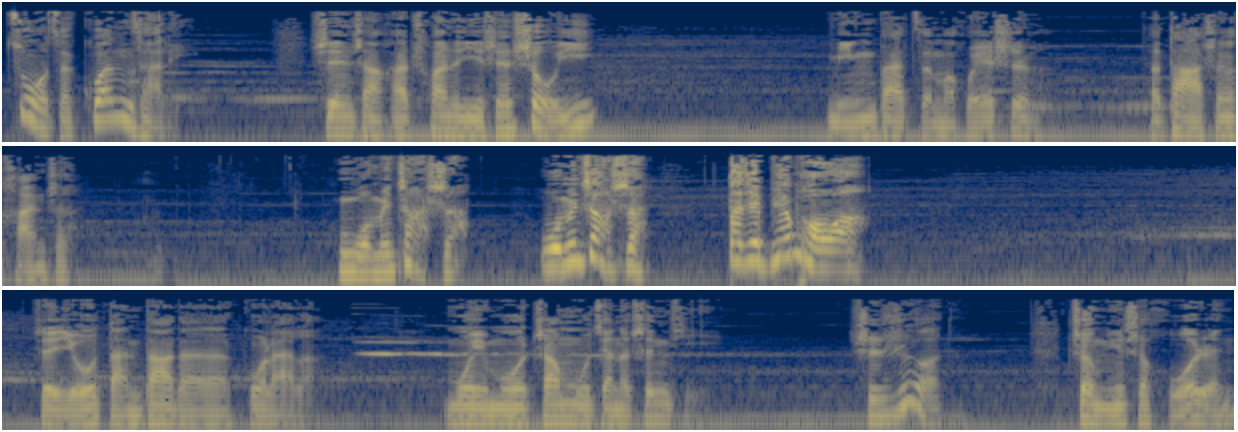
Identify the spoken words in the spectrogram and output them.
坐在棺材里，身上还穿着一身寿衣。明白怎么回事了，他大声喊着：“我没诈尸，我没诈尸，大家别跑啊！”这有胆大的过来了，摸一摸张木匠的身体，是热的，证明是活人，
